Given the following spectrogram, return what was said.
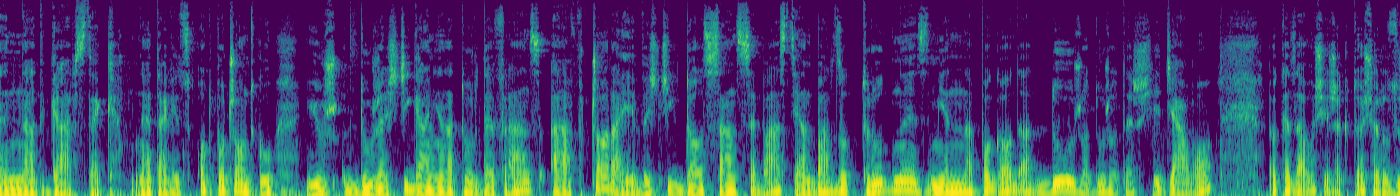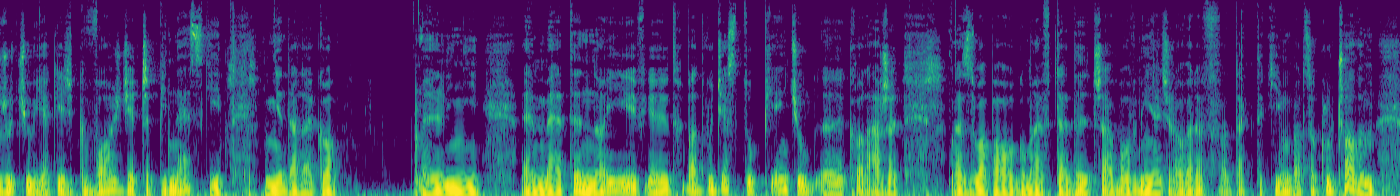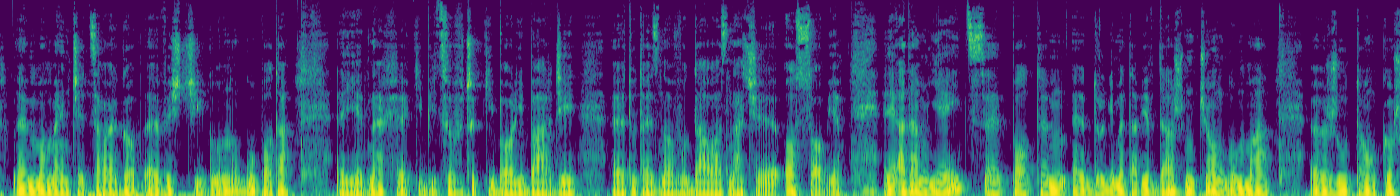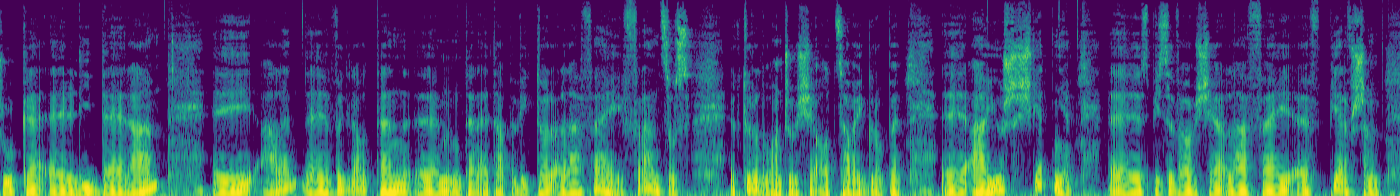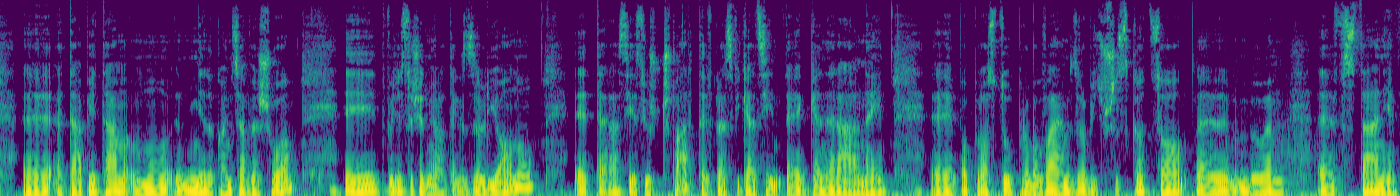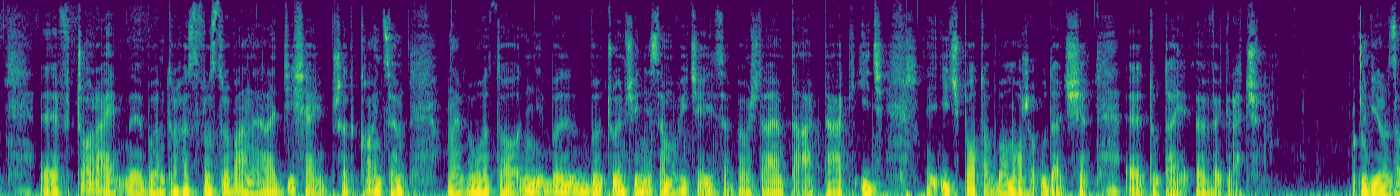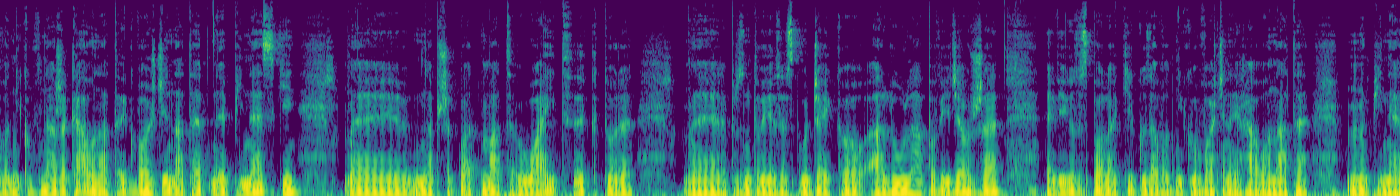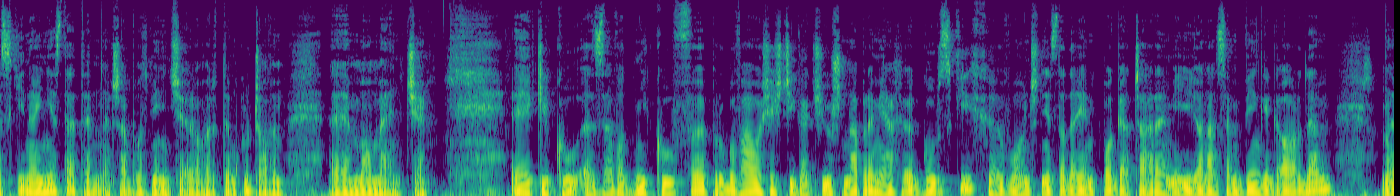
nadgarstek. Tak więc od początku już duże ściganie na Tour de France, a wczoraj wyścig do San Sebastian. Bardzo trudny, zmienna pogoda, dużo, dużo też się działo. Okazało się, że ktoś rozrzucił jakieś gwoździe czy pineski niedaleko linii mety. No i chyba 25 e, kolarzy złapało gumę wtedy. Trzeba było wymieniać rower w tak, takim bardzo kluczowym e, momencie całego e, wyścigu. No głupota jednak kibiców czy kiboli bardziej tutaj znowu dała znać o sobie. Adam Yates po tym drugim etapie w dalszym ciągu ma żółtą koszulkę lidera, ale wygrał ten, ten etap Victor Lafay Francuz, który odłączył się od całej grupy, e, a już świetnie e, spisywał się Lafay w pierwszym e, etapie, tam mu nie do końca wyszło. 27-latek z Lyonu, teraz jest już czwarty w klasyfikacji generalnej. Po prostu próbowałem zrobić wszystko, co byłem w stanie. Wczoraj byłem trochę sfrustrowany, ale dzisiaj przed końcem było to, czułem się niesamowicie i pomyślałem, tak, tak, idź, idź po to, bo może udać się e, tutaj wygrać. Wielu zawodników narzekało na te gwoździe, na te pineski. E, na przykład Matt White, który e, reprezentuje zespół Jayco Alula, powiedział, że w jego zespole kilku zawodników właśnie najechało na te pineski. No i niestety trzeba było zmienić rower w tym kluczowym momencie. E, kilku zawodników próbowało się ścigać już na premiach górskich, włącznie z Tadejem Pogaczarem i Jonasem Wingegordem,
